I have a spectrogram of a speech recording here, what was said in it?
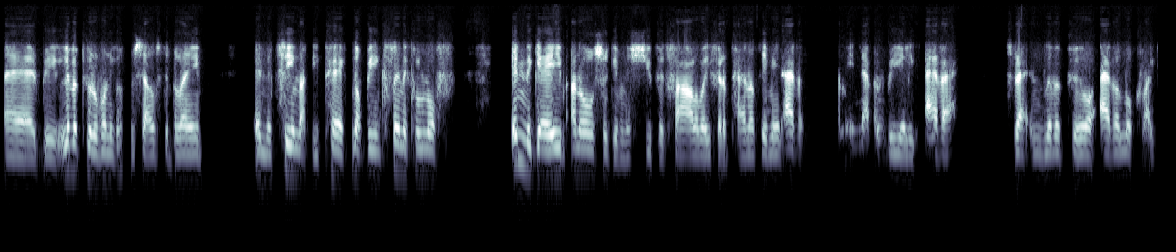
Uh. Liverpool have only got themselves to blame in the team that they picked, not being clinical enough in the game, and also giving a stupid foul away for a penalty. I mean, Everton, I mean, never really ever threatened Liverpool, ever looked like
